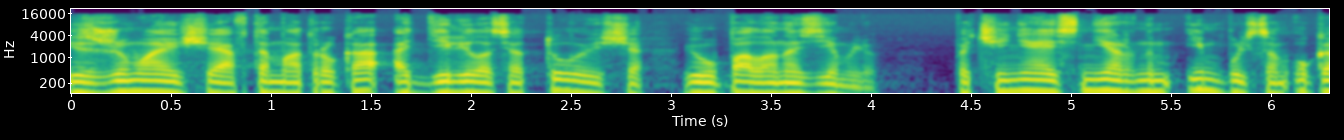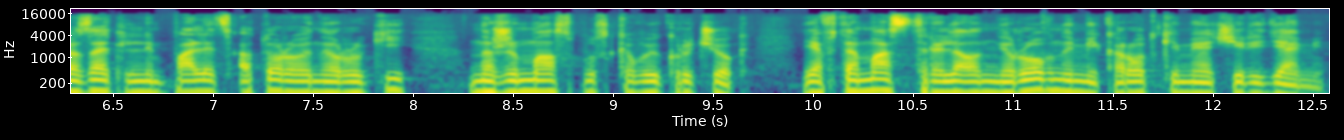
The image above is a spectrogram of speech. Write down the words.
и сжимающая автомат рука отделилась от туловища и упала на землю. Подчиняясь нервным импульсам, указательный палец оторванной руки нажимал спусковой крючок, и автомат стрелял неровными короткими очередями.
